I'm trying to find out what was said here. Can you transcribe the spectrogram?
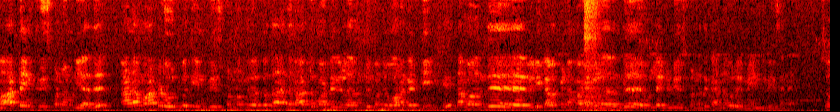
மாட்டை இன்க்ரீஸ் பண்ண முடியாது. ஆனால் மாட்டோட உற்பத்தி இன்க்ரீஸ் பண்ணுங்கிறப்ப தான் அந்த நாட்டு மாடுகளை வந்து கொஞ்சம் ஓரம் கட்டி நம்ம வந்து வெளி கலப்பின மாடுகளை வந்து உள்ளே இன்ட்ரடியூஸ் பண்ணதுக்கான ஒரு மெயின் ரீசனு ஸோ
